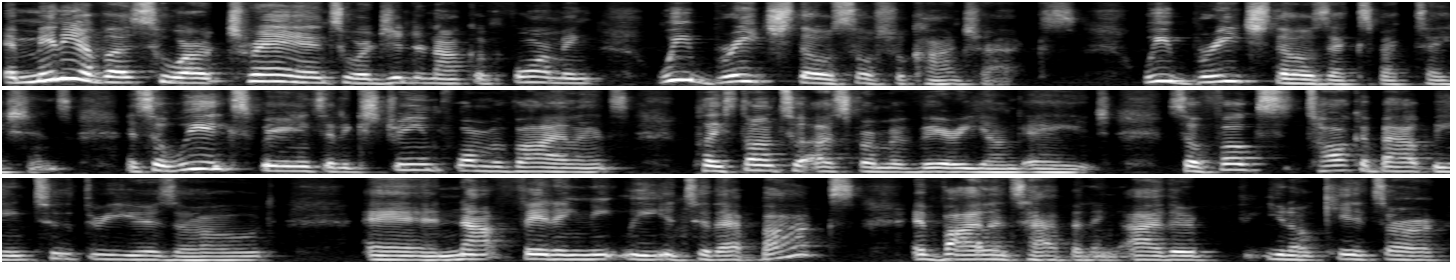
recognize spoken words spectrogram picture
And many of us who are trans, who are gender nonconforming, we breach those social contracts. We breach those expectations. And so we experience an extreme form of violence placed onto us from a very young age. So folks talk about being two, three years old and not fitting neatly into that box and violence happening. Either, you know, kids are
